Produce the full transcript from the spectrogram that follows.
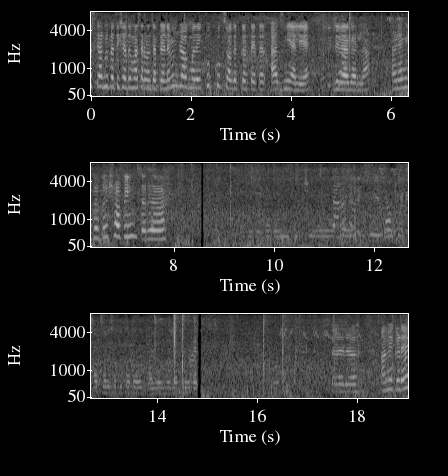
नमस्कार मी प्रतीक्षा तुम्हा सर्वांचं आपल्या नवीन ब्लॉगमध्ये खूप खूप स्वागत करते. तर आज मी आली आहे दिव्यागरला आणि आम्ही करतो शॉपिंग तर तर आम्ही इकडे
